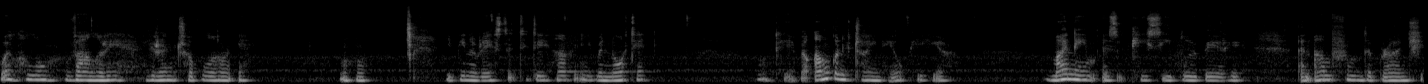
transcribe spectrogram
Well, hello, Valerie. You're in trouble, aren't you? Mm-hmm. You've been arrested today, haven't you? You've been naughty. Okay, well, I'm going to try and help you here. My name is PC Blueberry, and I'm from the branch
